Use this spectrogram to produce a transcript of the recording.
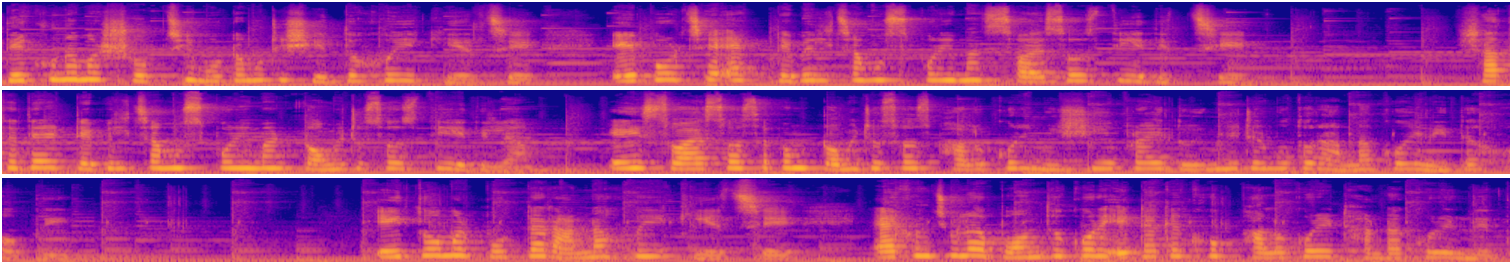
দেখুন আমার সবজি মোটামুটি সিদ্ধ হয়ে গিয়েছে। এ পর্যায়ে এক টেবিল চামচ পরিমাণ সয়া সস দিয়ে দিচ্ছি। সাথে দেড় টেবিল চামচ পরিমাণ টমেটো সস দিয়ে দিলাম। এই সয়া সস এবং টমেটো সস ভালো করে মিশিয়ে প্রায় দুই মিনিটের মতো রান্না করে নিতে হবে। এই তো আমার পুরটা রান্না হয়ে গিয়েছে। এখন চুলা বন্ধ করে এটাকে খুব ভালো করে ঠান্ডা করে নেব।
